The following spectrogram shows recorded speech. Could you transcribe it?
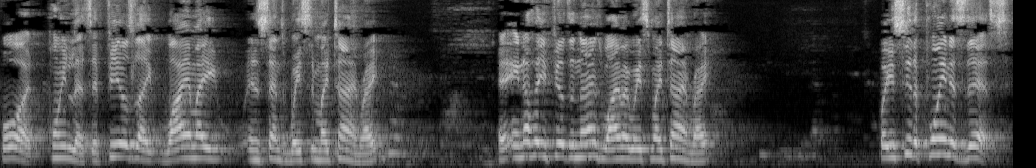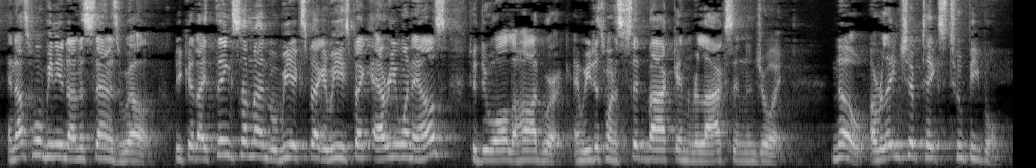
Bored, pointless. It feels like, why am I, in a sense, wasting my time, right? Ain't that how you feel tonight? Why am I wasting my time, right? But you see, the point is this, and that's what we need to understand as well. Because I think sometimes what we expect, we expect everyone else to do all the hard work, and we just want to sit back and relax and enjoy. No, a relationship takes two people.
